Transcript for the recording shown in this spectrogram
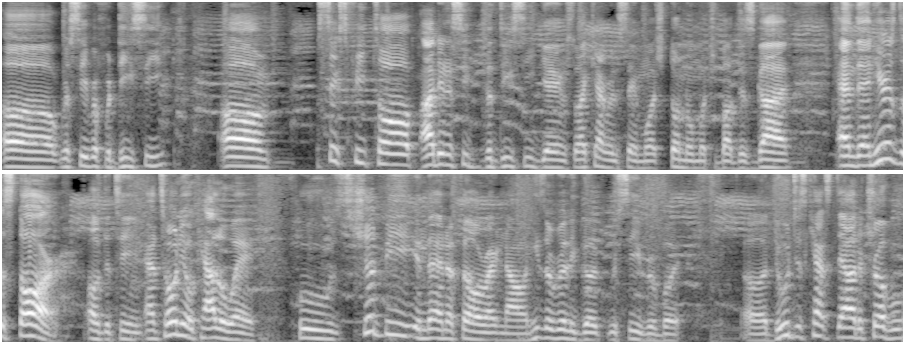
uh, receiver for DC. Um, six feet tall. I didn't see the DC game, so I can't really say much. Don't know much about this guy. And then here's the star of the team, Antonio Callaway, who should be in the NFL right now, and he's a really good receiver, but uh, dude just can't stay out of trouble.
